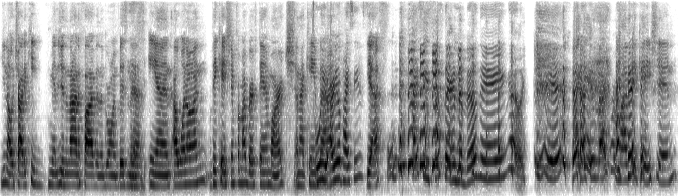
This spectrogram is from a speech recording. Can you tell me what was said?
you know, try to keep managing the nine to five and the growing business. And I went on vacation for my birthday in March and I came Ooh, back. are you a Pisces? Yes. Pisces sister in the building. Like, yeah. I came back from my vacation,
